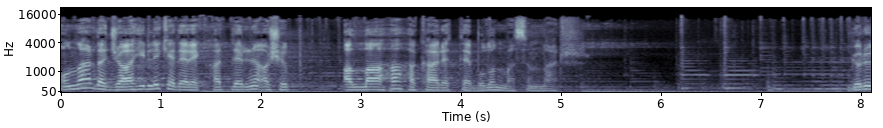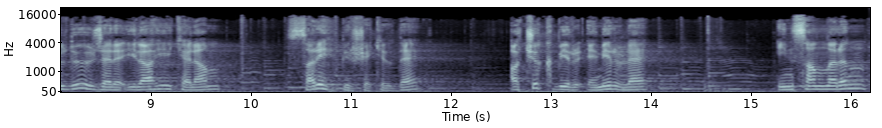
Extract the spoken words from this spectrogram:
onlar da cahillik ederek hadlerini aşıp Allah'a hakarette bulunmasınlar. görüldüğü üzere ilahi kelam sarih bir şekilde açık bir emirle insanların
